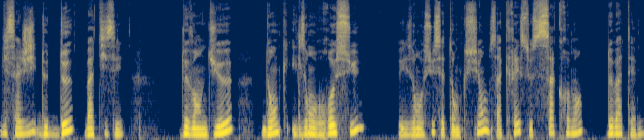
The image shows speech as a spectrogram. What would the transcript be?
il s'agit de deux baptisés devant Dieu. Donc, ils ont reçu, ils ont reçu cette onction sacrée, ce sacrement de baptême.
